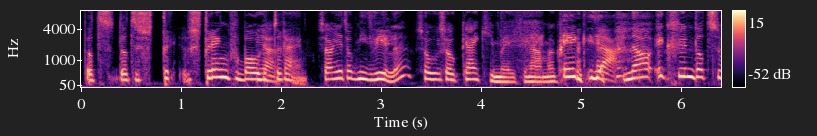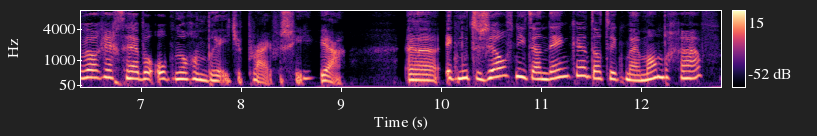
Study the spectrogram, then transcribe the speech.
dat, dat is stre- streng verboden Ja. terrein. Zou je het ook niet willen? Zo, zo kijk je een beetje namelijk. Ik, ja, nou, ik vind dat ze wel recht hebben op nog een breedje privacy. Ja. Eh, ik moet er zelf niet aan denken dat ik mijn man begraaf...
